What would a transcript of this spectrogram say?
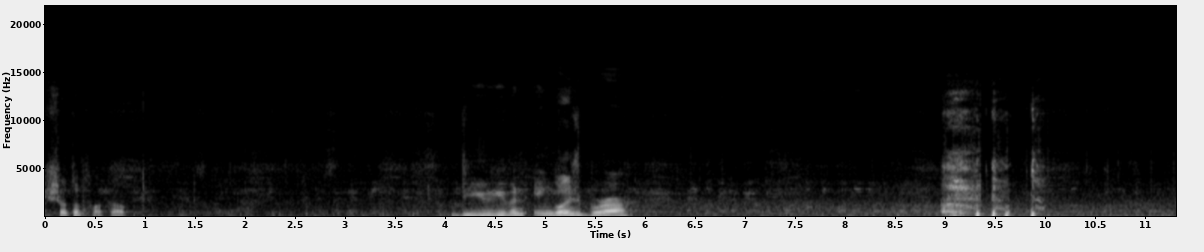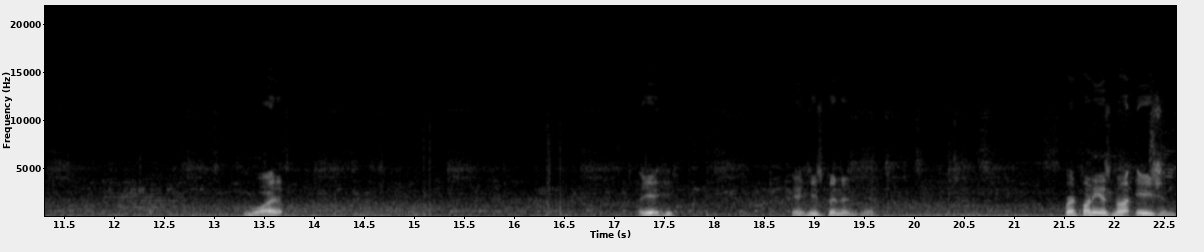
Shut the fuck up. Do you even English, bruh? What? Yeah, he... Yeah, he's been in here. Red Bunny is not Asian.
